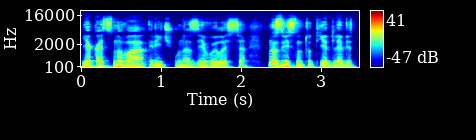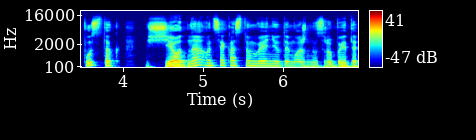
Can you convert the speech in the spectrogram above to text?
якась нова річ у нас з'явилася. Ну, звісно, тут є для відпусток. Ще одна оця кастом веню, де можна зробити.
